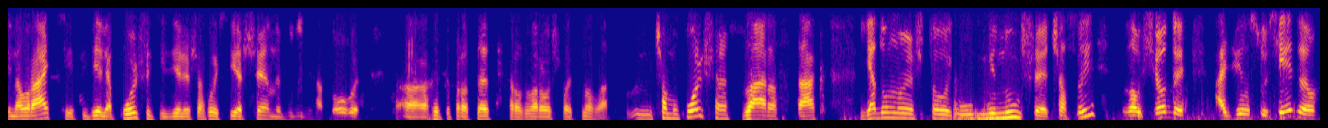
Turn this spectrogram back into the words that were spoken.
І наўрад ці дзеля польшы ці дзеля чагосьці яшчэ яны будуць гатовы гэты працэс разварочваць назад. Чаму польша? Зараз так. Я думаю што у мінушыя часы заўсёды адзін суседзяў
